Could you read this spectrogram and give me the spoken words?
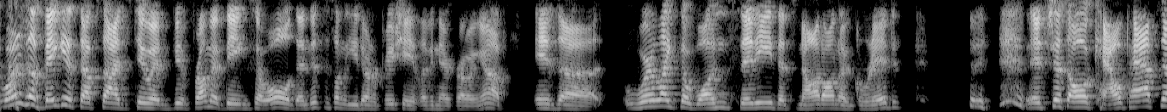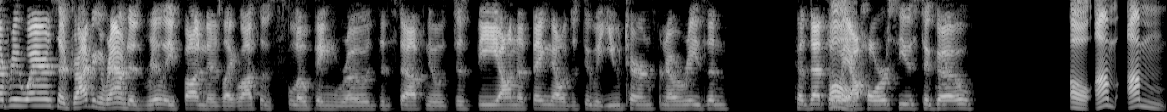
one of the biggest upsides to it from it being so old, and this is something you don't appreciate living there growing up, is uh, we're like the one city that's not on a grid. it's just all cow paths everywhere, so driving around is really fun. There's like lots of sloping roads and stuff, and you'll just be on a thing that will just do a U turn for no reason because that's the way Oh. a horse used to go. Oh, I'm I'm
